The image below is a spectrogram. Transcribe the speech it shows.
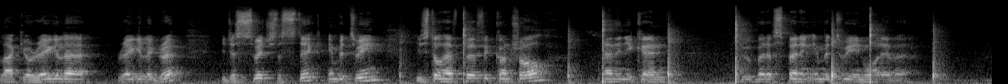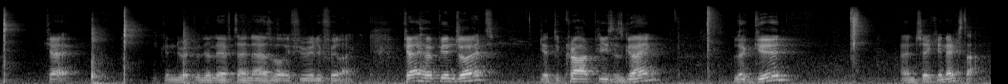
like your regular regular grip, you just switch the stick in between. You still have perfect control and then you can do a bit of spinning in between, whatever. Okay can do it with your left hand as well if you really feel like. Okay, hope you enjoy it. Get the crowd pleasers going. Look good. And check you next time.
